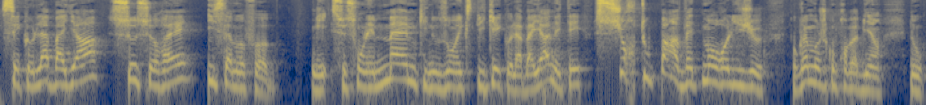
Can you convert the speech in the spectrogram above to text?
c'est que l'abaya, ce serait islamophobe. Mais ce sont les mêmes qui nous ont expliqué que l'abaya n'était surtout pas un vêtement religieux. Donc là, moi, je comprends pas bien. Donc,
